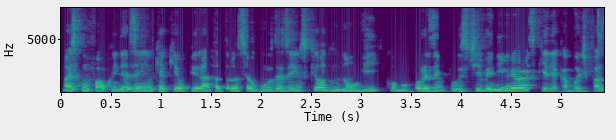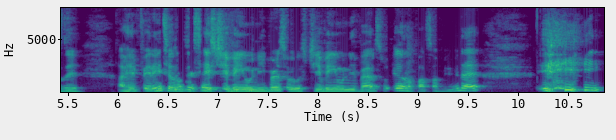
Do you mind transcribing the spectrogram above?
mas com foco em desenho, que aqui o Pirata trouxe alguns desenhos que eu não vi, como por exemplo o Steven Universe, que ele acabou de fazer a referência. Eu não sei se é Steven Universe ou Steven Universo, eu não faço a mínima ideia. E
